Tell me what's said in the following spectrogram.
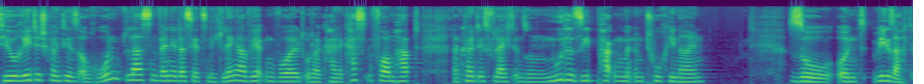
Theoretisch könnt ihr es auch rund lassen, wenn ihr das jetzt nicht länger wirken wollt oder keine Kastenform habt. Dann könnt ihr es vielleicht in so ein Nudelsieb packen mit einem Tuch hinein. So, und wie gesagt,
